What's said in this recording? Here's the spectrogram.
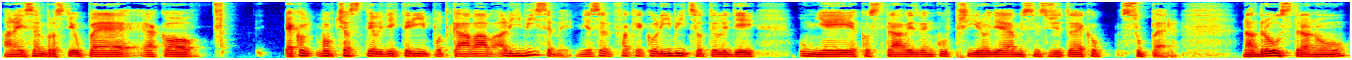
a nejsem prostě úplně jako jako občas ty lidi, který potkávám a líbí se mi. Mně se fakt jako líbí, co ty lidi umějí jako strávit venku v přírodě a myslím si, že to je jako super. Na druhou stranu,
